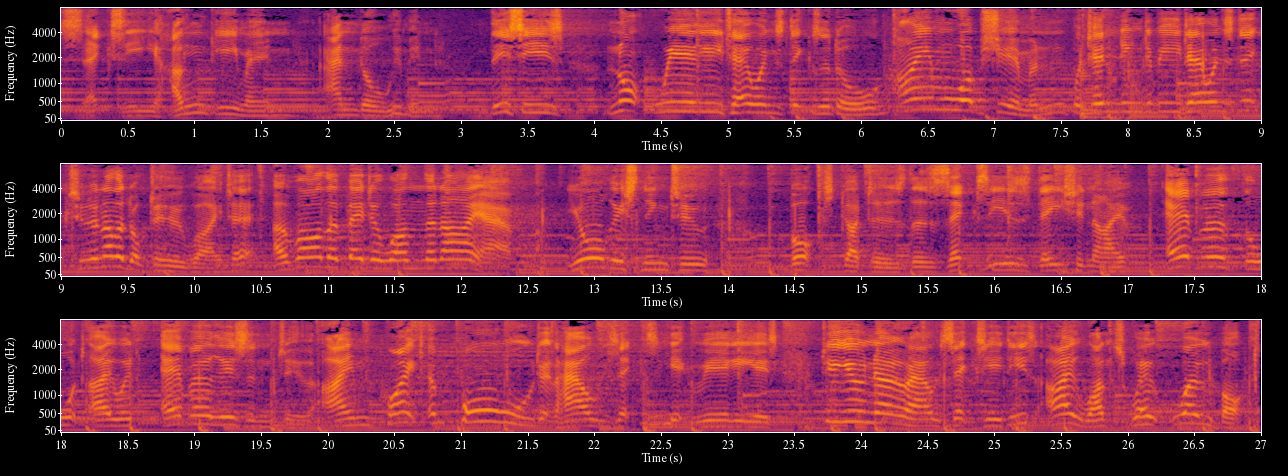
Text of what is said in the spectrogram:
sexy, hunky men and or women. This is not really and Sticks at all. I'm Rob Shearman, pretending to be and Sticks, who's another Doctor Who writer, a rather better one than I am. You're listening to Box Cutters, the sexiest station I've ever thought I would ever listen to. I'm quite appalled at how sexy it really is. Do you know how sexy it is? I once wrote Robot.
